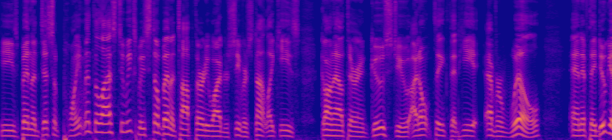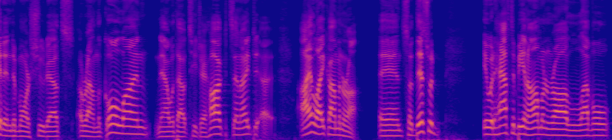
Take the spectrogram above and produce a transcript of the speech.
He's been a disappointment the last two weeks, but he's still been a top 30 wide receiver. It's not like he's gone out there and goosed you. I don't think that he ever will. And if they do get into more shootouts around the goal line, now without TJ Hockenson, I, uh, I like Amon-Ra. And so this would it would have to be an Amon-Ra level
